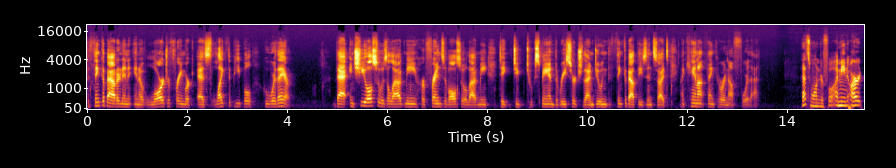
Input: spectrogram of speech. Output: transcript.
to think about it in, in a larger framework as like the people who were there. That and she also has allowed me, her friends have also allowed me to, to, to expand the research that I'm doing to think about these insights. I cannot thank her enough for that. That's wonderful. I mean, art.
